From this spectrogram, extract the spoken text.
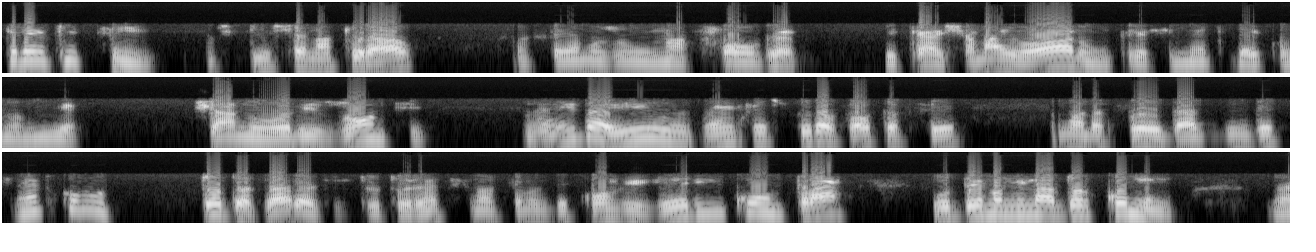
Creio que sim. Acho que isso é natural. Nós temos uma folga de caixa maior, um crescimento da economia já no horizonte, né? E daí a infraestrutura volta a ser uma das prioridades de investimento, como todas as áreas estruturantes que nós temos de conviver e encontrar o denominador comum. Né?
